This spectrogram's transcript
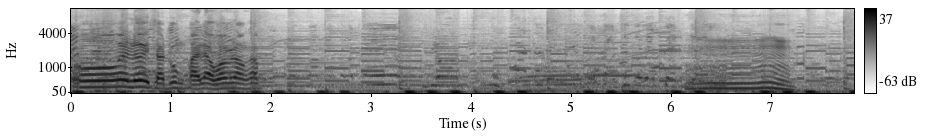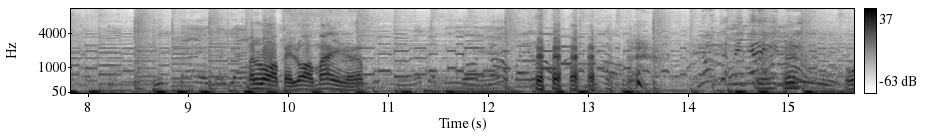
โอ้ยเลยสะดุ้งไปแล้วพ่น้องครับมันล่อไปล่อมาอยู่เลยครับ โอ้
